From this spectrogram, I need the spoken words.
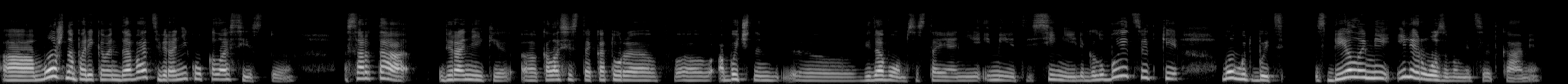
а, можно порекомендовать Веронику колосистую – сорта Вероники э, колосистая, которая в э, обычном э, видовом состоянии имеет синие или голубые цветки, могут быть с белыми или розовыми цветками.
